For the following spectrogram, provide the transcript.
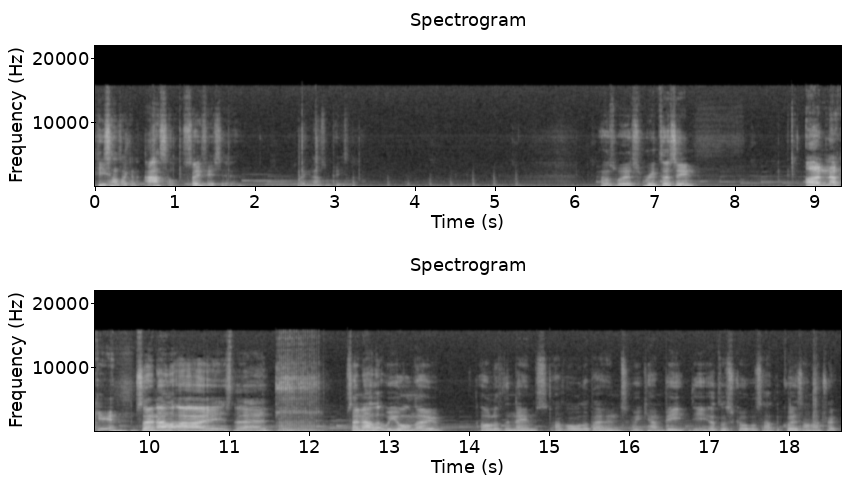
He sounds like an asshole. Sophie's here. So I can have some peace now. That was weird. Room 13. Unlucky. So now that I... So now that we all know all of the names of all the bones, we can beat the other schools at the quiz on our trip.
